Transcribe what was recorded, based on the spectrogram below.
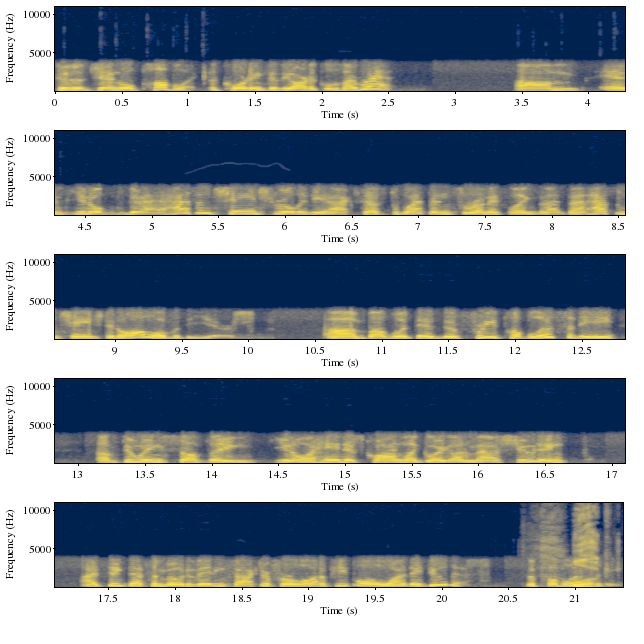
to the general public, according to the articles I read. Um, and you know, that hasn't changed really the access to weapons or anything like that. That hasn't changed at all over the years. Um, but with the, the free publicity of doing something, you know, a heinous crime like going on a mass shooting, I think that's a motivating factor for a lot of people why they do this. The publicity. Look,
